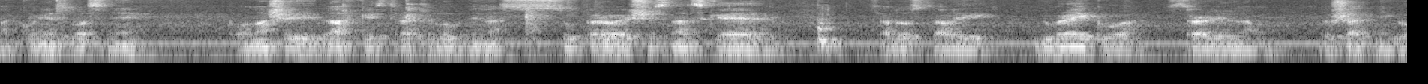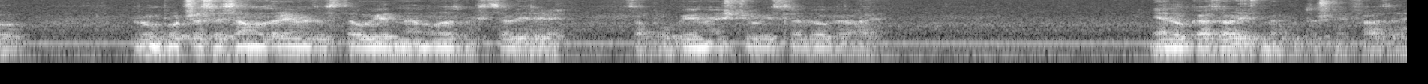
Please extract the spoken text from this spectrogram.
Nakoniec vlastne po našej ľahkej strate lobny na superovej 16 sa dostali do breaku a strelili nám do šatní gol druhom počase samozrejme zo stavu 1-0 sme chceli, že sa pobijeme ešte o výsledok, ale nedokázali sme v útočnej fáze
